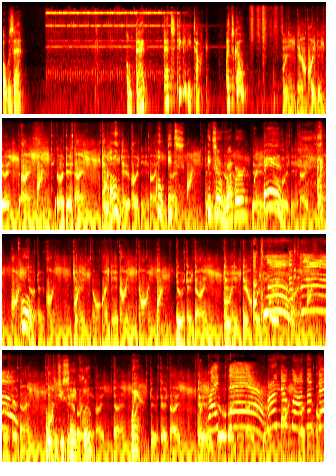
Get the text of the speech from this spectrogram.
What was that? Oh, that that's tickety tock. Let's go. Oh, oh, it's it's a rubber band. Ah, cool. A clue! A clue! Oh, did you say a clue? Where? Right there! Under the bed!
